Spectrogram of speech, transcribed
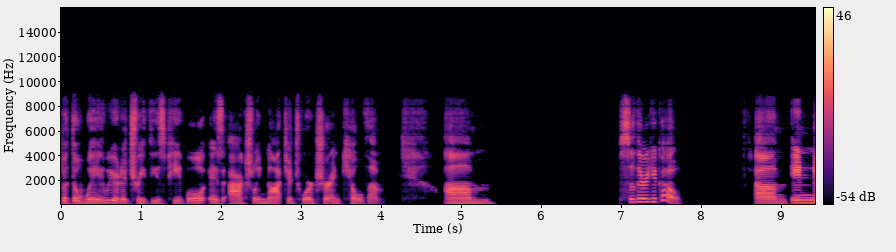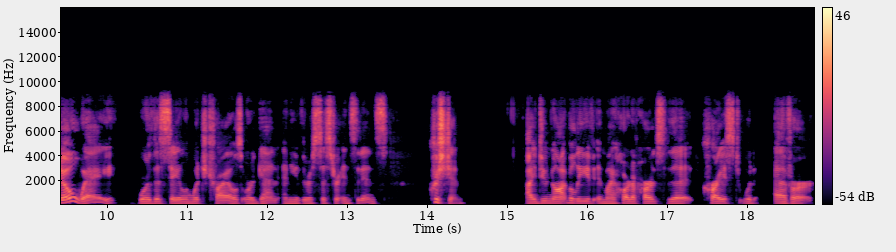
But the way we are to treat these people is actually not to torture and kill them. Um, so there you go. Um, in no way were the Salem witch trials, or again, any of their sister incidents, Christian. I do not believe in my heart of hearts that Christ would ever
